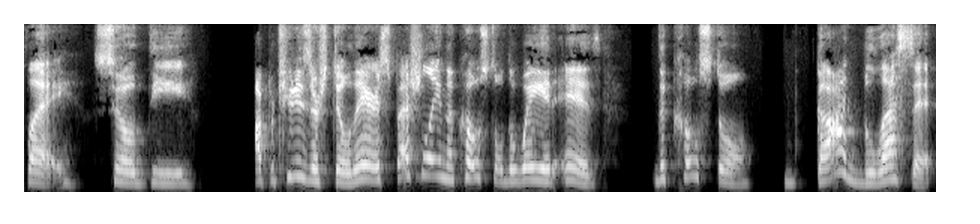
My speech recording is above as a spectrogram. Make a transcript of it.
play. So the opportunities are still there, especially in the coastal, the way it is. The coastal, God bless it,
